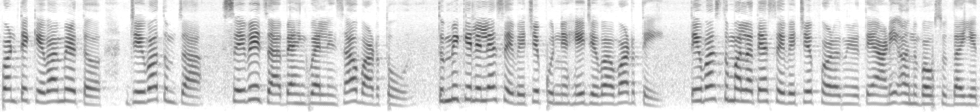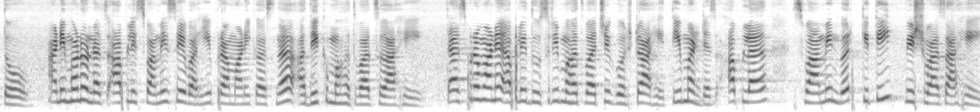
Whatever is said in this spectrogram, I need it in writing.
पण ते केव्हा मिळतं? जेव्हा तुमचा सेवेचा बँक बॅलन्स हा वाढतो. तुम्ही केलेल्या सेवेचे पुण्य हे जेव्हा वाढते तेव्हाच तुम्हाला त्या सेवेचे फळ मिळते आणि अनुभवसुद्धा येतो. आणि म्हणूनच आपली स्वामी सेवा ही प्रामाणिक असणं अधिक महत्त्वाचं आहे. त्याचप्रमाणे आपली दुसरी महत्त्वाची गोष्ट आहे ती म्हणजेच आपला स्वामींवर किती विश्वास आहे?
